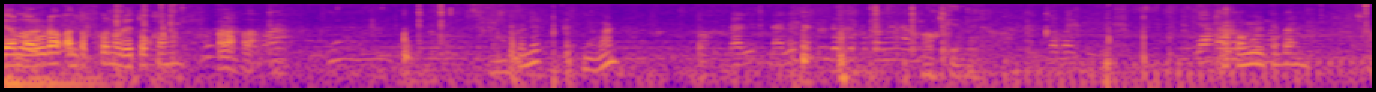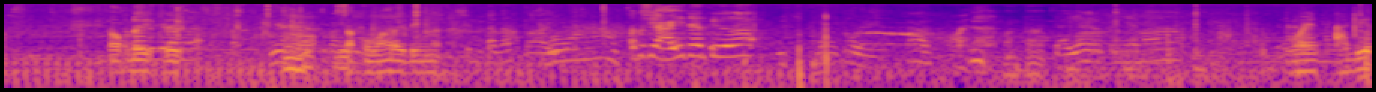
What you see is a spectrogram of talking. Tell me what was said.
ningalian baru dak antepkeun udah tukang. Kalah kalah. Bener, nyaman. Dari satu udah ketukangan? Oke. Jangan kita. Sok deui. Sakumaha ridingna. Atau si Ayi nanti lah. Mantap. Si Ayi rupanya mah. Wait Adit.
